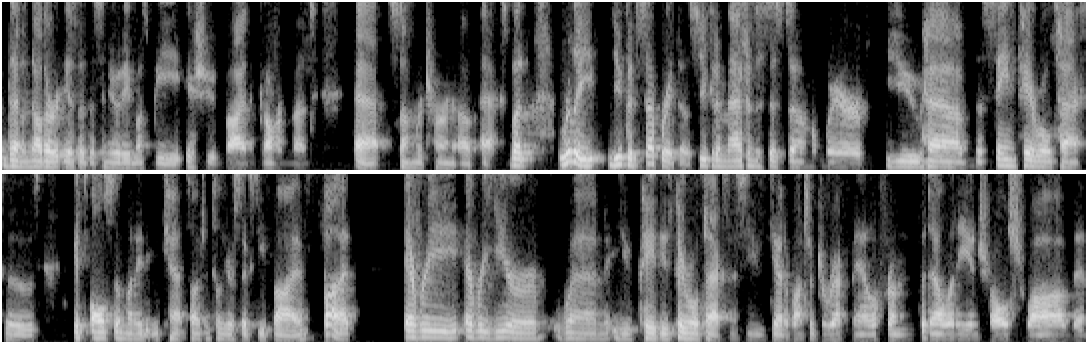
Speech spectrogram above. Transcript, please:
then another is that this annuity must be issued by the government at some return of X. But really, you could separate those. So you could imagine a system where you have the same payroll taxes. It's also money that you can't touch until you're 65, but every every year when you pay these payroll taxes, you get a bunch of direct mail from Fidelity and Charles Schwab and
